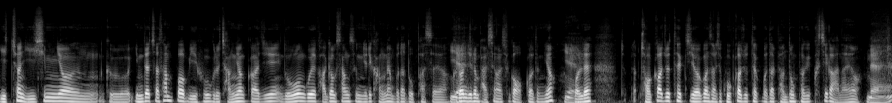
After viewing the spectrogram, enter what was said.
2020년 그 임대차 3법 이후 그리고 작년까지 노원구의 가격 상승률이 강남보다 높았어요. 예. 그런 일은 발생할 수가 없거든요. 예. 원래 저가 주택 지역은 사실 고가 주택보다 변동폭이 크지가 않아요. 네.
